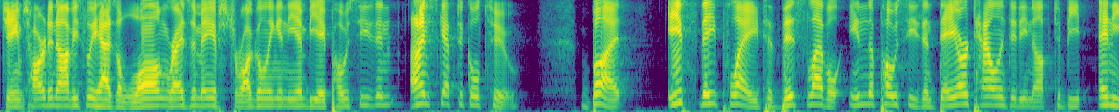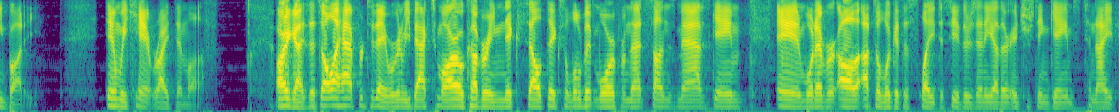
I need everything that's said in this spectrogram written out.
James Harden obviously has a long resume of struggling in the NBA postseason. I'm skeptical too. But if they play to this level in the postseason, they are talented enough to beat anybody and we can't write them off. All right, guys, that's all I have for today. We're going to be back tomorrow covering Knicks Celtics, a little bit more from that Suns Mavs game, and whatever. I'll have to look at the slate to see if there's any other interesting games tonight.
